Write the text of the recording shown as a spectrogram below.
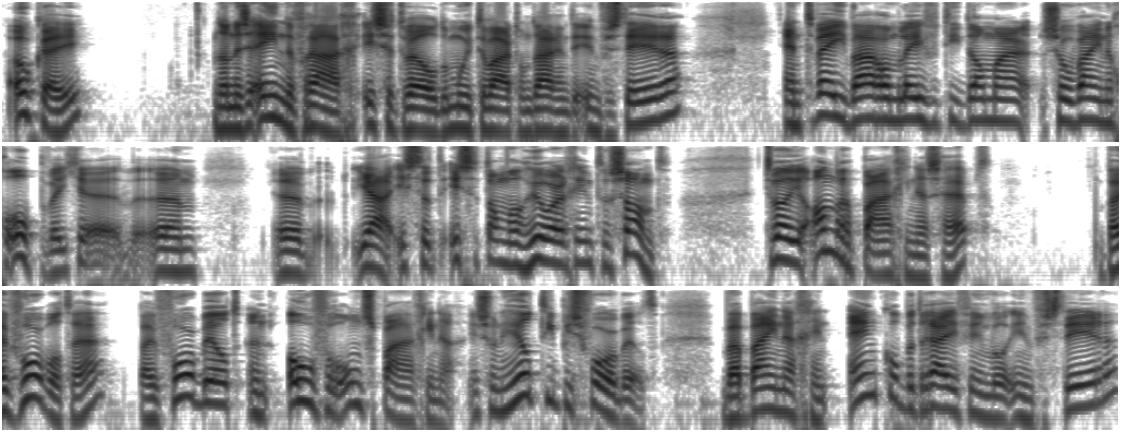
Oké, dan is één de vraag: is het wel de moeite waard om daarin te investeren? En twee, waarom levert hij dan maar zo weinig op? Weet je, ehm, eh, ja, is, dat, is het dan wel heel erg interessant? Terwijl je andere pagina's hebt, bijvoorbeeld, hè, bijvoorbeeld een over ons pagina, is zo'n heel typisch voorbeeld, waar bijna geen enkel bedrijf in wil investeren.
